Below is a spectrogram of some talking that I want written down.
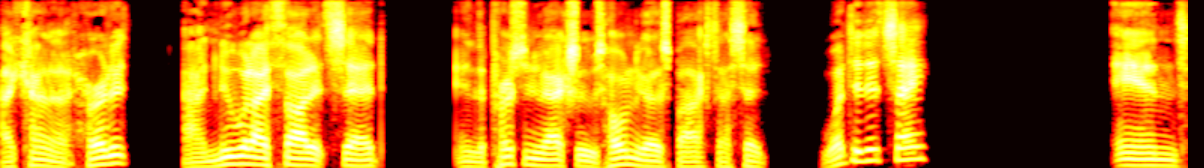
I kind of heard it. I knew what I thought it said. And the person who actually was holding the ghost box, I said, What did it say? And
